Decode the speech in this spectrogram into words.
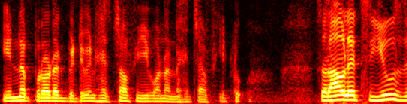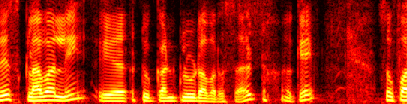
inner product between h of E1 and h of E2. So, now let us use this cleverly uh, to conclude our result. Okay. So, for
